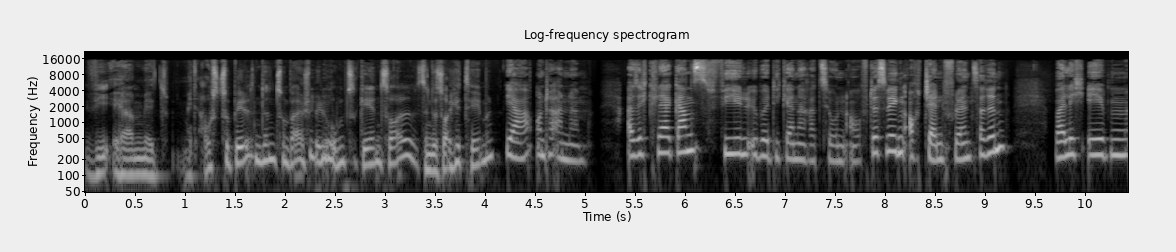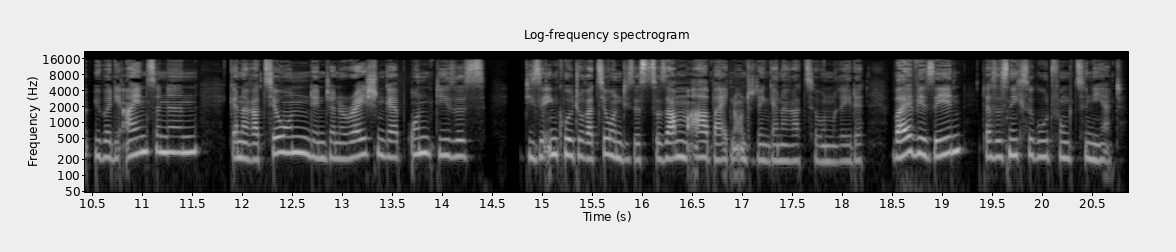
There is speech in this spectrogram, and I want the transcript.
wie er mit, mit Auszubildenden zum Beispiel mhm. umzugehen soll? Sind das solche Themen? Ja, unter anderem. Also ich kläre ganz viel über die Generationen auf. Deswegen auch Genfluencerin, weil ich eben über die einzelnen Generationen, den Generation Gap und dieses, diese Inkulturation, dieses Zusammenarbeiten unter den Generationen rede, weil wir sehen, dass es nicht so gut funktioniert.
